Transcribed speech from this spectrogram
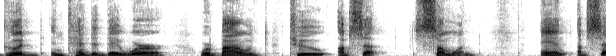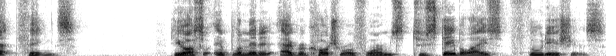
good intended they were, were bound to upset someone and upset things. He also implemented agricultural reforms to stabilize food issues.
